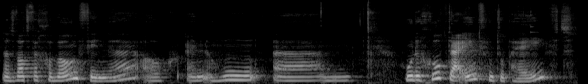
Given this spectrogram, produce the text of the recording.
dat wat we gewoon vinden ook en hoe, um, hoe de groep daar invloed op heeft,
